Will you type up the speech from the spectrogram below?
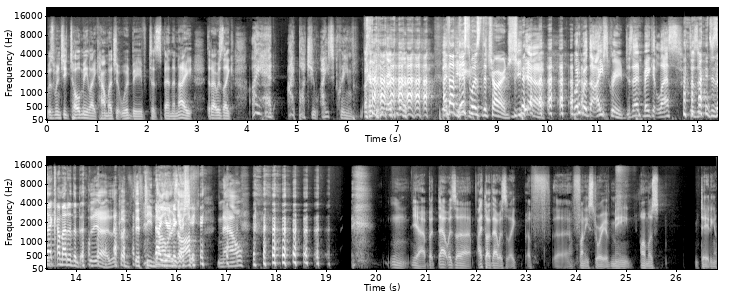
was when she told me like how much it would be to spend the night. That I was like, I had. I bought you ice cream. I thought this was the charge. yeah. What about the ice cream? Does that make it less? Does it? Does that come out of the bill? Yeah, does that come $15 Now you're dollars off negotiating. now. Mm, yeah, but that was uh I thought that was like a f- uh, funny story of me almost dating a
